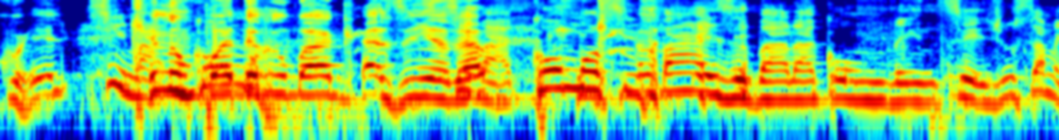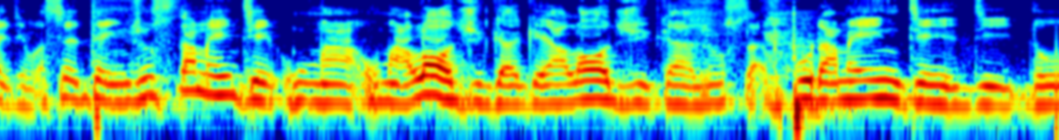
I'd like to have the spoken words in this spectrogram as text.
Coelho Sim, que não como... pode derrubar a casinha Sim, dela. Como se faz para convencer? Justamente, você tem justamente uma, uma lógica, que é a lógica justa, puramente de, do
